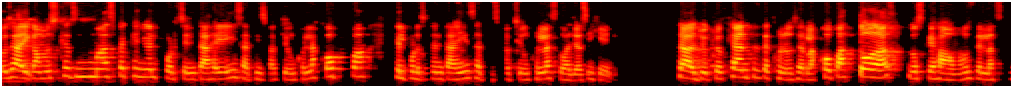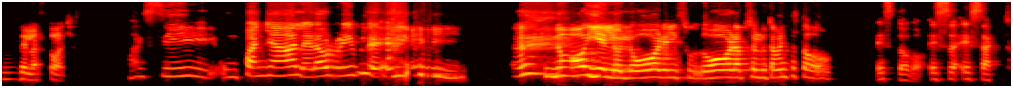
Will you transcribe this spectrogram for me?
O sea, digamos que es más pequeño el porcentaje de insatisfacción con la copa que el porcentaje de insatisfacción con las toallas higiénicas. O sea, yo creo que antes de conocer la copa, todas nos quejábamos de las, de las toallas. Ay, sí, un pañal, era horrible. No, y el olor, el sudor, absolutamente todo. Es todo, es, exacto,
